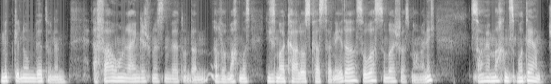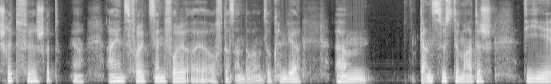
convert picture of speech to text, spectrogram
mitgenommen wird und in Erfahrungen reingeschmissen wird und dann einfach machen muss. Diesmal Carlos Castaneda, sowas zum Beispiel, das machen wir nicht. Sondern wir machen es modern, Schritt für Schritt. Ja. Eins folgt sinnvoll äh, auf das andere. Und so können wir ähm, ganz systematisch die,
